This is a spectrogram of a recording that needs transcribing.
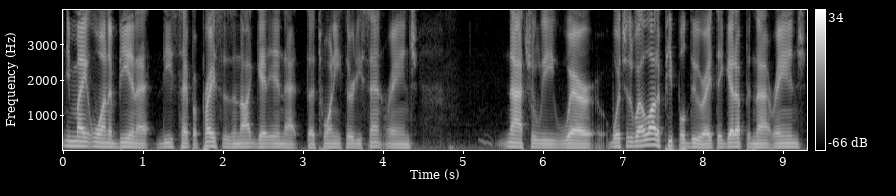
you might want to be in at these type of prices and not get in at the 20 30 cent range naturally where which is what a lot of people do, right? They get up in that range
